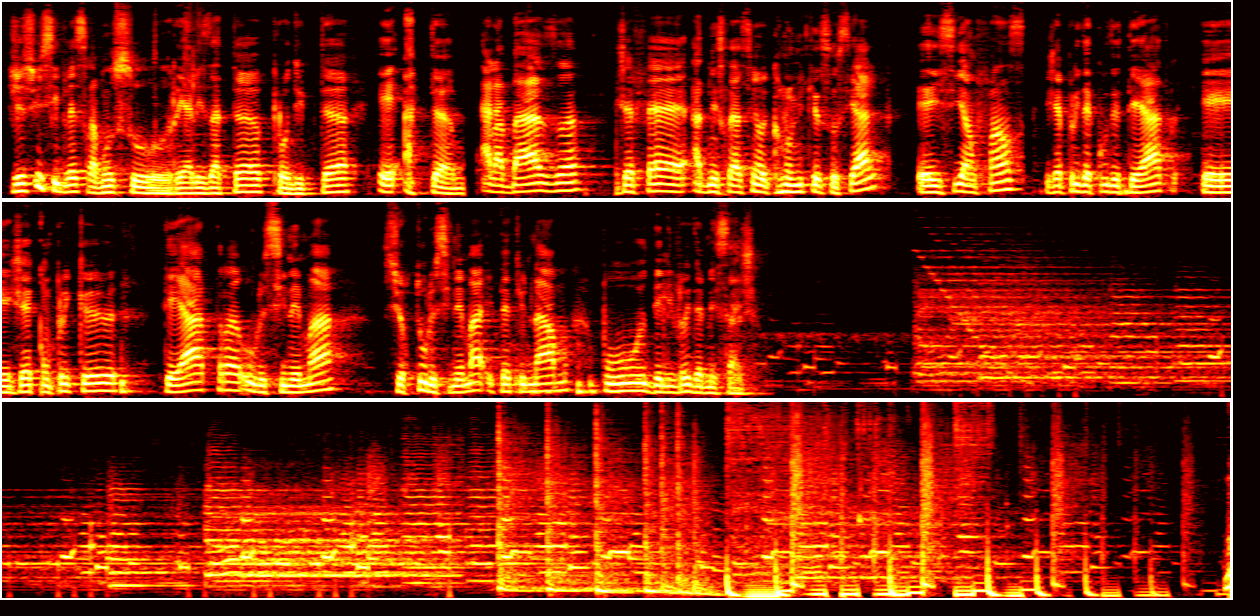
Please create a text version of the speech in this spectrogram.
Je suis Sylvestre Ramoussou, réalisateur, producteur et acteur. À la base, j'ai fait administration économique et sociale. Et ici en France, j'ai pris des cours de théâtre et j'ai compris que théâtre ou le cinéma, surtout le cinéma, était une arme pour délivrer des messages.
